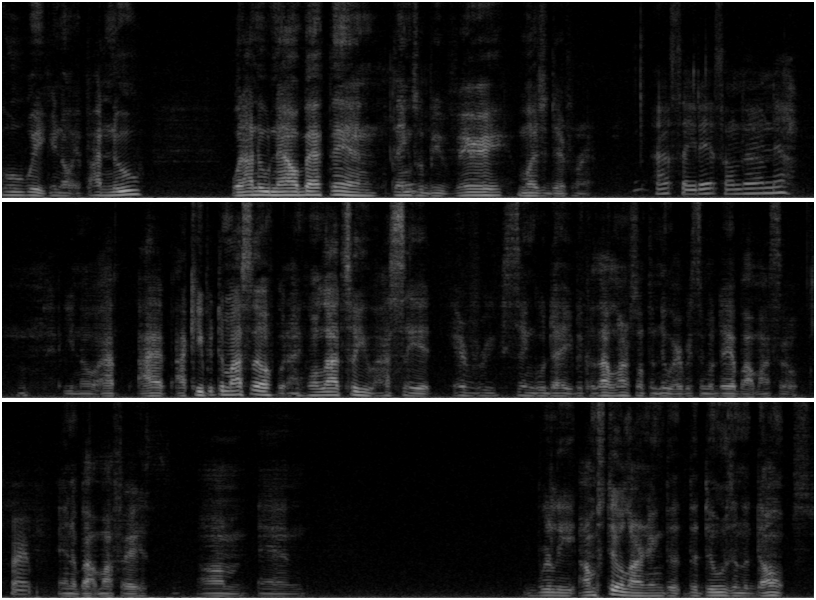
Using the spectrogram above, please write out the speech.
"Oh, wait, you know, if I knew what I knew now back then, things would be very much different." I say that sometime now. You know, I I I keep it to myself, but I ain't gonna lie to you. I say it every single day because I learn something new every single day about myself, Right. and about my faith. Um, and really, I'm still learning the the do's and the don'ts.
